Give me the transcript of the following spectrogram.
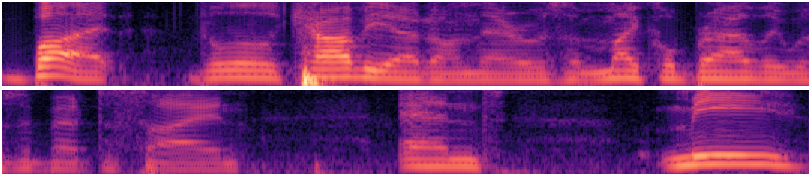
But the little caveat on there was that Michael Bradley was about to sign, and me,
